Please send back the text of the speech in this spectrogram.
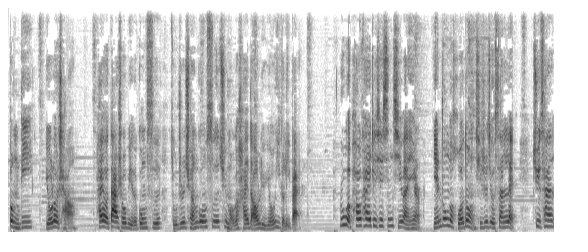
蹦迪、游乐场。还有大手笔的公司，组织全公司去某个海岛旅游一个礼拜。如果抛开这些新奇玩意儿，年终的活动其实就三类：聚餐、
